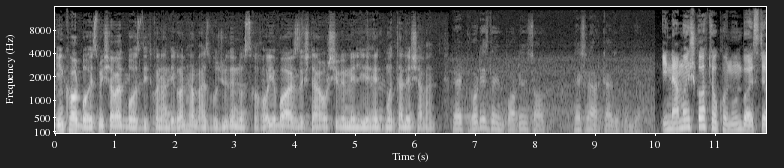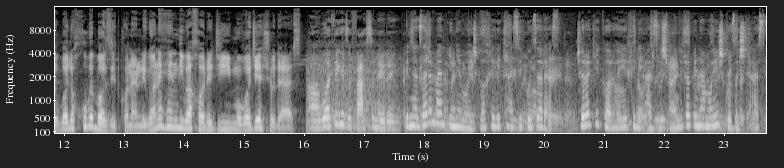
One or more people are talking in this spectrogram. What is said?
این کار باعث می شود بازدید کنندگان هم از وجود نسخه های با ارزش در آرشیو ملی هند مطلع شوند. این نمایشگاه تا کنون با استقبال خوب بازدید کنندگان هندی و خارجی مواجه شده است. به نظر من این نمایشگاه خیلی تاثیرگذار است چرا که کارهای خیلی ارزشمندی را به نمایش گذاشته است.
